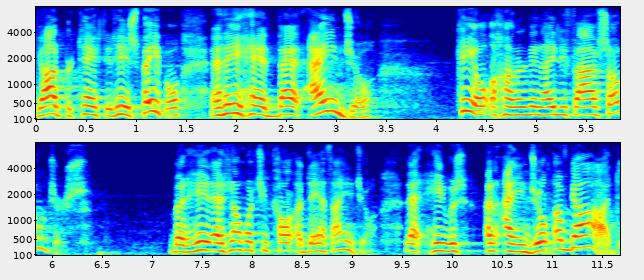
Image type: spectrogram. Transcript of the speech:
God protected his people, and he had that angel kill 185 soldiers. But he, that's not what you call a death angel. That he was an angel of God.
